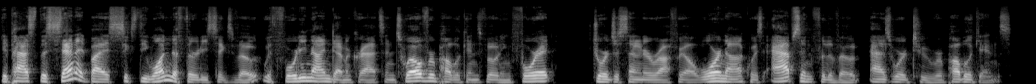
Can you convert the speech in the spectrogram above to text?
It passed the Senate by a 61 to 36 vote, with 49 Democrats and 12 Republicans voting for it. Georgia Senator Raphael Warnock was absent for the vote, as were two Republicans.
